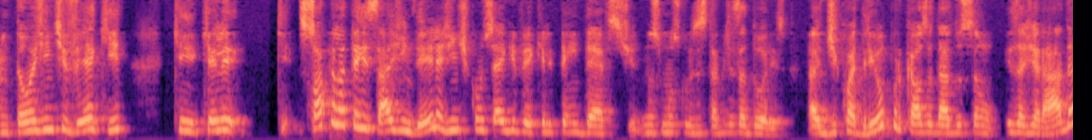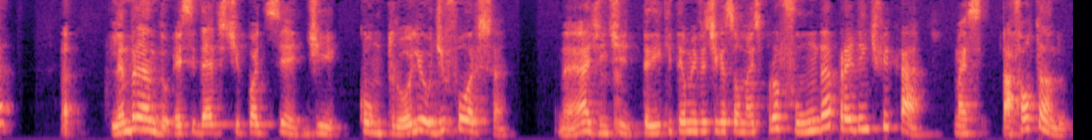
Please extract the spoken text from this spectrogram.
Então, a gente vê aqui que, que ele, que só pela aterrissagem dele, a gente consegue ver que ele tem déficit nos músculos estabilizadores ah, de quadril por causa da adução exagerada, Lembrando, esse déficit pode ser de controle ou de força. Né? A gente teria que ter uma investigação mais profunda para identificar, mas está faltando.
